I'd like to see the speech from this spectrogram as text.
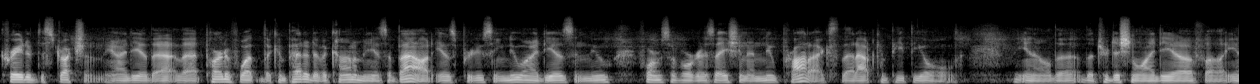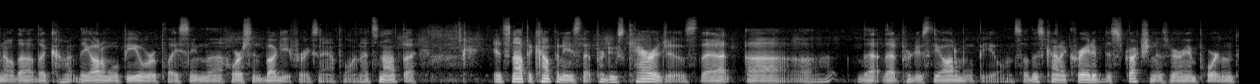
creative destruction. The idea that, that part of what the competitive economy is about is producing new ideas and new forms of organization and new products that outcompete the old you know the the traditional idea of uh, you know the, the the automobile replacing the horse and buggy, for example, and it's not the it's not the companies that produce carriages that uh, uh, that that produce the automobile, and so this kind of creative destruction is very important,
